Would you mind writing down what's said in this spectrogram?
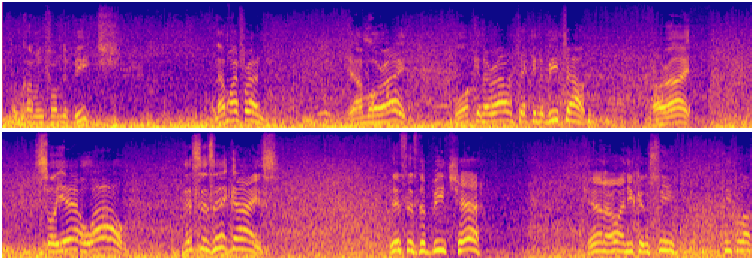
People coming from the beach. Hello my friend. Yeah, I'm alright. Walking around, checking the beach out. Alright. So yeah, wow. This is it guys. This is the beach here. You know, and you can see people are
